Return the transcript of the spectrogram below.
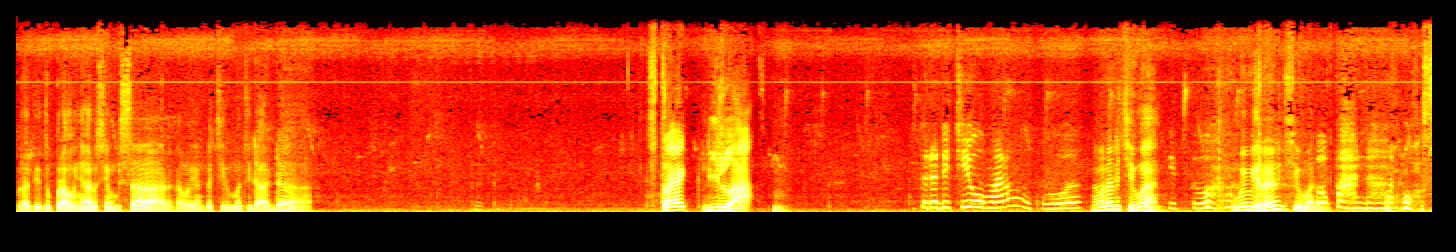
Berarti itu perahunya harus yang besar. Kalau yang kecil mah tidak ada. Strike lila. Hmm. Sudah diciuman unggul. Namanya ada ciuman. Itu. Bibirnya ada ciuman. Oh panas. Os.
